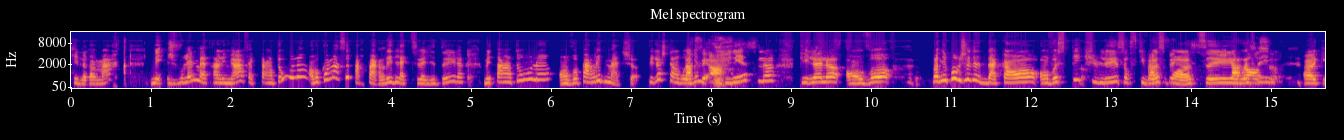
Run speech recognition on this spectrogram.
qui le remarquent. Mais je voulais le mettre en lumière fait que tantôt, là, on va commencer par parler de l'actualité, là, mais tantôt, là, on va parler de match-up. Puis là, je t'ai envoyé une petite liste, là, puis là, là, on va... On n'est pas obligé d'être d'accord, on va spéculer sur ce qui va se passer. OK,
